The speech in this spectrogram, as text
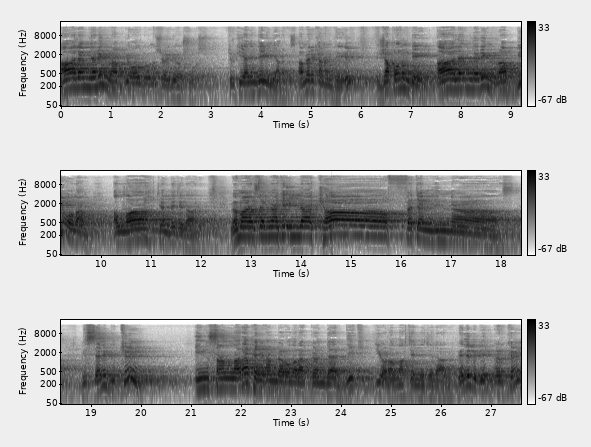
alemlerin Rabbi olduğunu söylüyorsunuz. Türkiye'nin değil yalnız, Amerika'nın değil, Japon'un değil, alemlerin Rabbi olan Allah Celle Celaluhu. Ve ma erselnake illa kaffeten linnas. Biz seni bütün insanlara peygamber olarak gönderdik diyor Allah Celle Celaluhu. Belirli bir ırkın,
